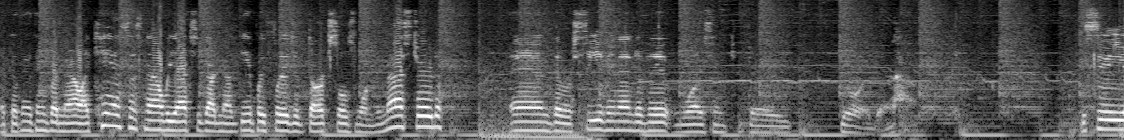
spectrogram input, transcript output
I think but now I can, since now we actually got now gameplay footage of Dark Souls 1 Remastered, and the receiving end of it wasn't very good. You see,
